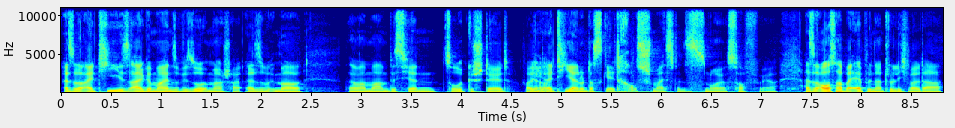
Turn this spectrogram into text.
also IT ist allgemein sowieso immer, also immer, sagen wir mal, ein bisschen zurückgestellt, weil die Ja. IT ja nur das Geld rausschmeißt, wenn es neue Software. Also außer bei Apple natürlich, weil da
